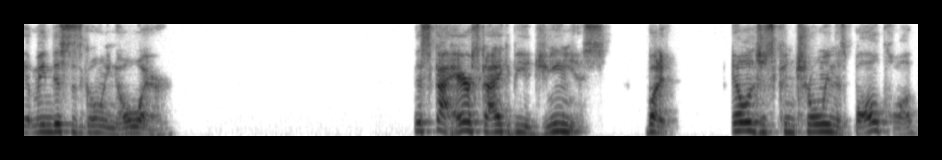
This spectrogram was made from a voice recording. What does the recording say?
I mean, this is going nowhere. This guy, Harris guy, could be a genius. But if Ilitch is controlling this ball club,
